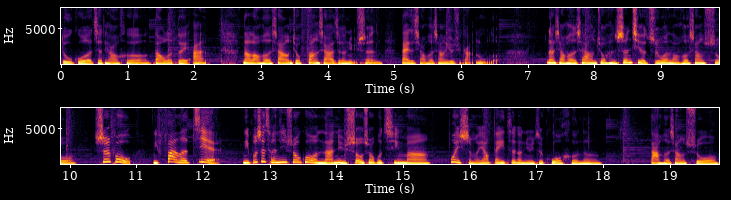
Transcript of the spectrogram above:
渡过了这条河，到了对岸，那老和尚就放下了这个女生，带着小和尚又去赶路了。那小和尚就很生气的质问老和尚说：“师傅，你犯了戒，你不是曾经说过男女授受不亲吗？为什么要背这个女子过河呢？”大和尚说：“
